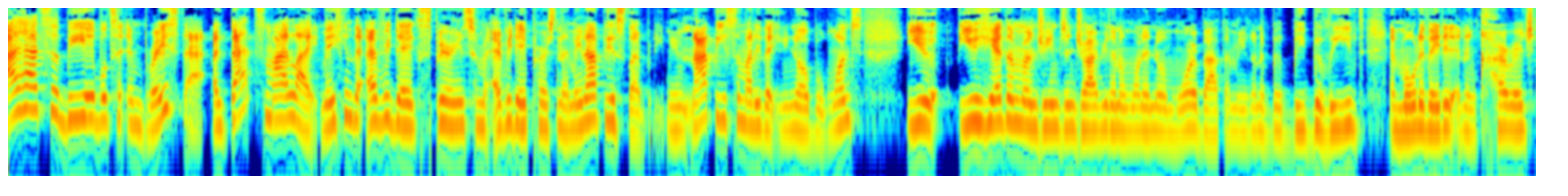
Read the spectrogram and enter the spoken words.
I had to be able to embrace that. Like that's my light, making the everyday experience from an everyday person that may not be a celebrity, may not be somebody that you know, but once you you hear them on Dreams and Drive, you're gonna want to know more about them. You're gonna be, be believed and motivated and encouraged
